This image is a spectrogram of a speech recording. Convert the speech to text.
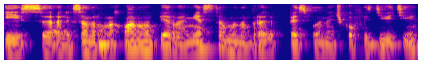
и с Александром Рахмановым первое место. Мы набрали 5,5 очков из 9.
